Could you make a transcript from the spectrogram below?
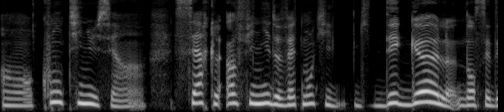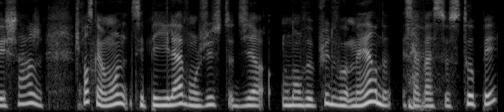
en continu, c'est un cercle infini de vêtements qui, qui dégueulent dans ces décharges. Je pense qu'à un moment ces pays-là vont juste dire on n'en veut plus de vos merdes, ça va se stopper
